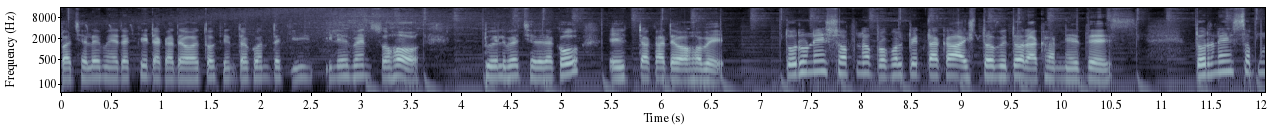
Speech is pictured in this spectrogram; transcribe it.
বা ছেলে মেয়েদেরকেই টাকা দেওয়া হতো, কিন্তু এখন থেকে ইলেভেন সহ টুয়েলভের ছেলেদেরকেও এই টাকা দেওয়া হবে। তরুণের স্বপ্ন প্রকল্পের টাকা স্থগিত রাখার নির্দেশ। তরুণের স্বপ্ন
